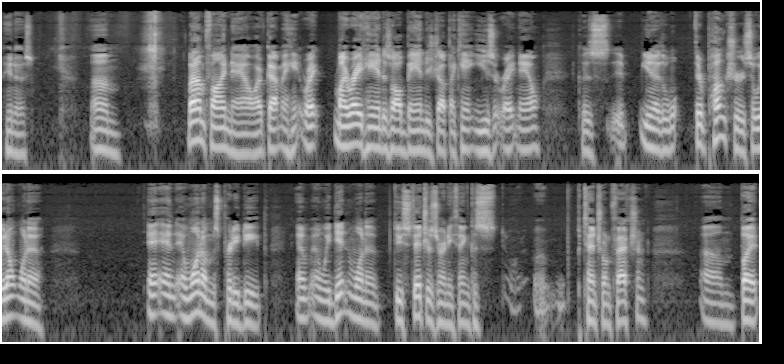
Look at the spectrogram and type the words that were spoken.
who knows? Um but I'm fine now. I've got my hand right. My right hand is all bandaged up. I can't use it right now because you know the, they're punctures, so we don't want to. And and one of them is pretty deep, and and we didn't want to do stitches or anything because potential infection. Um, but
